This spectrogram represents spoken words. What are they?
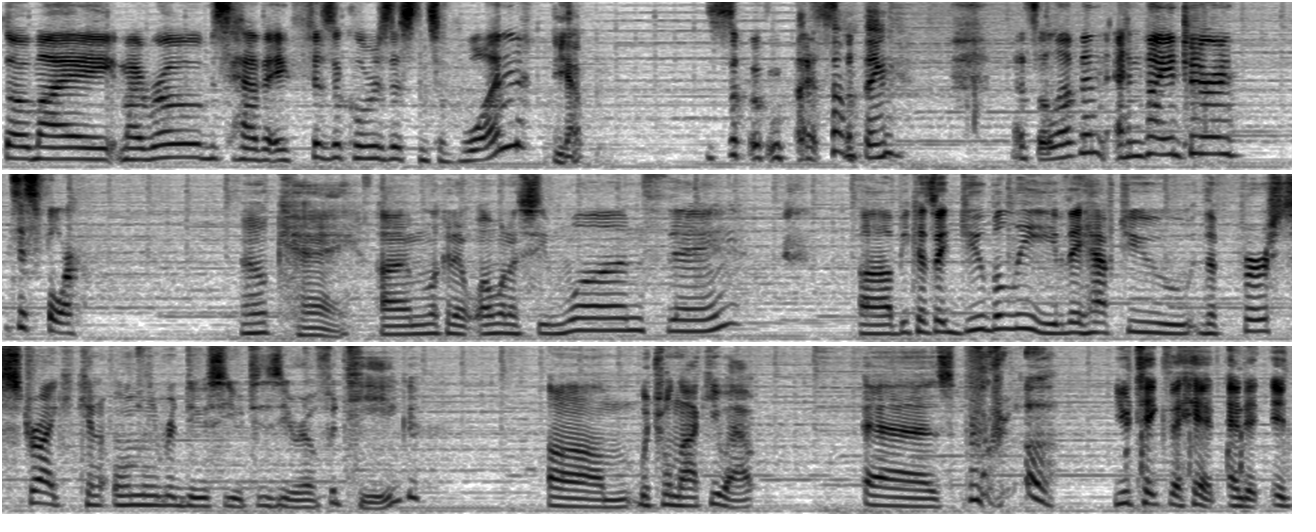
So my my robes have a physical resistance of one. Yep. So That's that's something. that's eleven, and my endurance is four. Okay. I'm looking at. I want to see one thing. Uh, because I do believe they have to. The first strike can only reduce you to zero fatigue, um, which will knock you out. As you take the hit, and it, it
